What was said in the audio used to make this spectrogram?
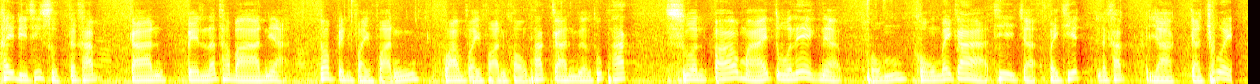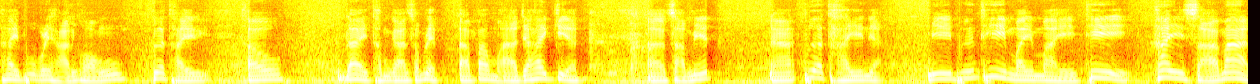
ให้ดีที่สุดนะครับ การเป็นรัฐบาลเนี่ยก็เป็นใฝ่ฝันความใฝ่ฝันของพรรคการเมืองทุกพรรคส่วนเป้าหมายตัวเลขเนี่ยผมคงไม่กล้าที่จะไปคิดนะครับ อยากจะช่วยให้ผู้บริหารของเพื่อไทยเขา ได้ทำงานสำเร็จตามเป้าหมายอาจจะให้เกียรติสามมิตรนะเพื่อไทยเนี่ยมีพื้นที่ใหม่ ๆ ที่ให้สามารถ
